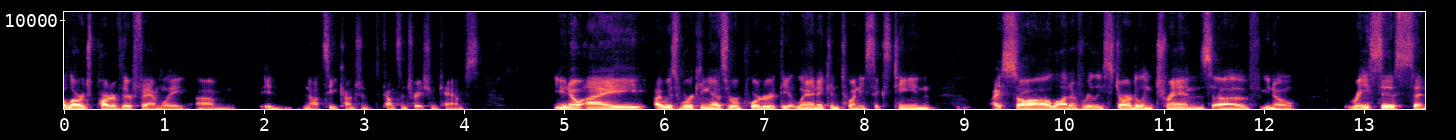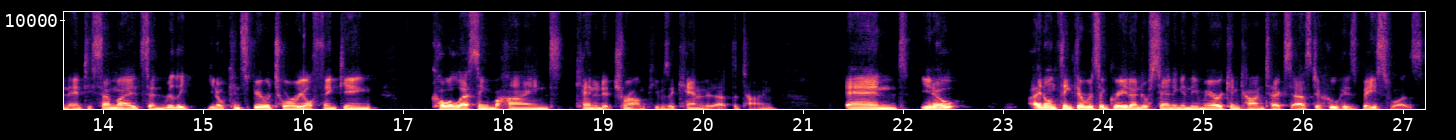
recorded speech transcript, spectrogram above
a large part of their family um, in Nazi con- concentration camps. You know, I I was working as a reporter at the Atlantic in 2016. I saw a lot of really startling trends of you know racists and anti-Semites and really you know conspiratorial thinking coalescing behind candidate Trump. He was a candidate at the time. And, you know, I don't think there was a great understanding in the American context as to who his base was.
